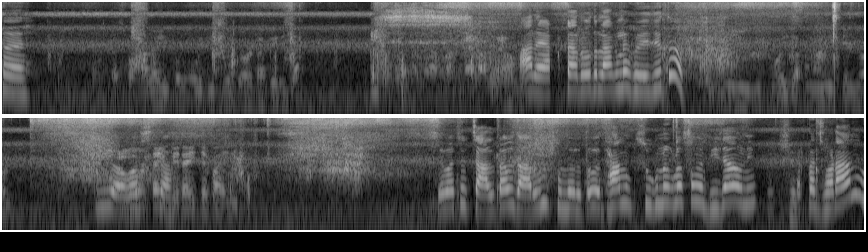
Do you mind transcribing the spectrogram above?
হ্যাঁ। যায় আর একটা রোদ লাগলে হয়ে যেত। কি অবস্থা। এবছর চালটাও দারুণ সুন্দর হতো। ওই ধান শুকনোগুলোর সঙ্গে ভিজাওনি। একটা ঝড়া আনব?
